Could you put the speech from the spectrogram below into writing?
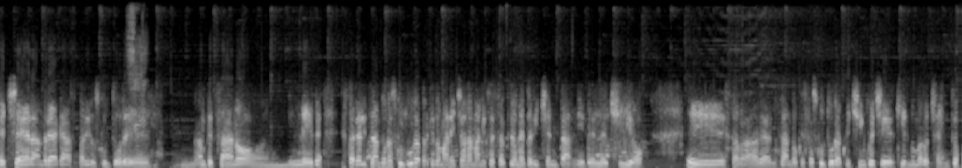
e c'era Andrea Gaspari, lo scultore sì. ampezzano in neve, che sta realizzando una scultura perché domani c'è una manifestazione per i cent'anni del CIO e stava realizzando questa scultura qui cinque cerchi, il numero 100.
